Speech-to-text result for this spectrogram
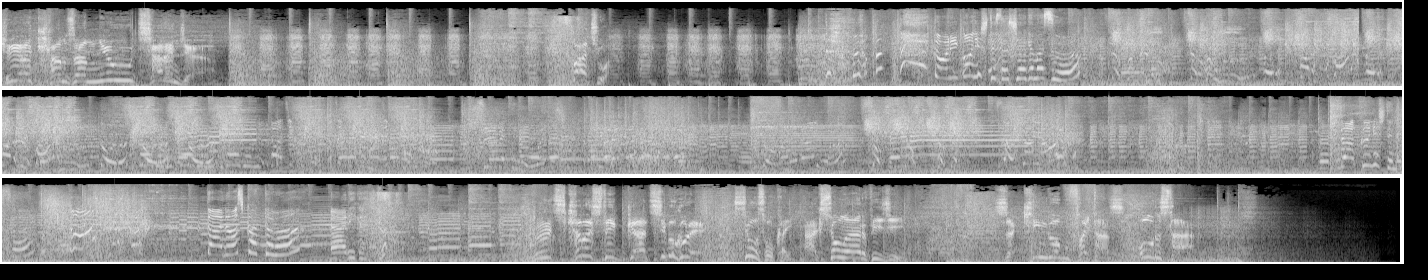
Here comes a new challenger! バチュア虜にして差し上げますわありがとう。ぶちかましてガチボコれ超爽快。アクション RPG「ザ・キング・オブ・ファイターズ・オールスター」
